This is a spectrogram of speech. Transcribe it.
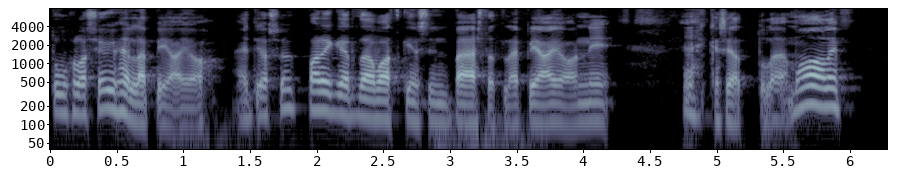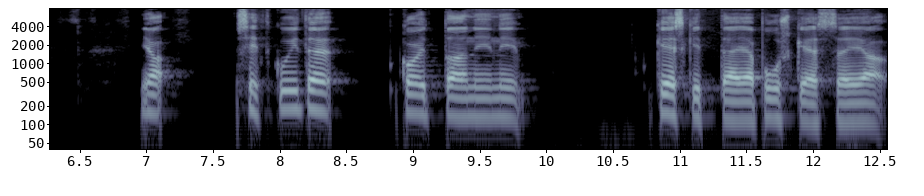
tuhlas jo yhden läpiajoon. Et jos nyt pari kertaa Watkinsin päästät läpiajoon, niin ehkä sieltä tulee maali. Ja sitten kun itse koittaa, niin, niin keskittää ja puskee se ja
